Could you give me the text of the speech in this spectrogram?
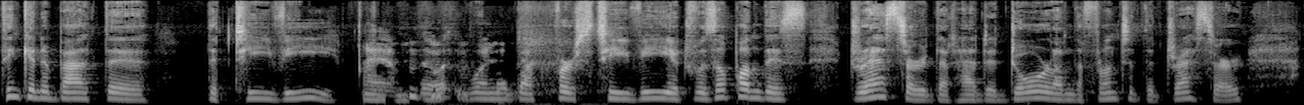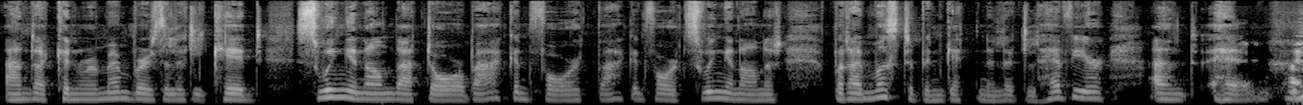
thinking about the the TV, um, the, when that first TV, it was up on this dresser that had a door on the front of the dresser, and I can remember as a little kid swinging on that door back and forth, back and forth, swinging on it. But I must have been getting a little heavier and um,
